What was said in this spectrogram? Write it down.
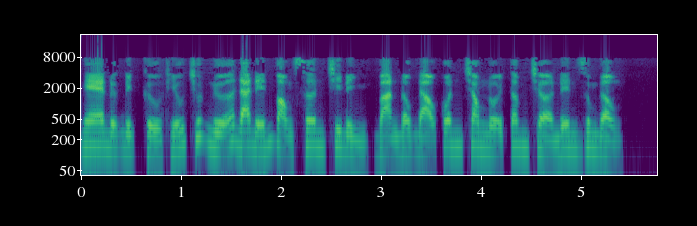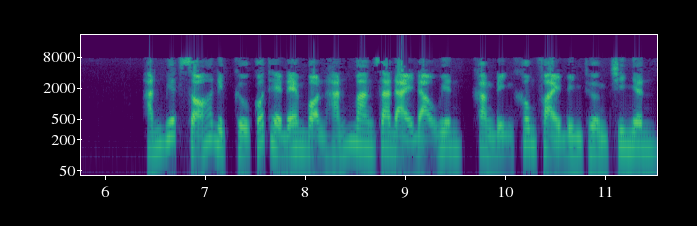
Nghe được địch cửu thiếu chút nữa đã đến vòng sơn chi đỉnh, vạn độc đạo quân trong nội tâm trở nên rung động. Hắn biết rõ địch cửu có thể đem bọn hắn mang ra đại đạo uyên, khẳng định không phải bình thường chi nhân.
